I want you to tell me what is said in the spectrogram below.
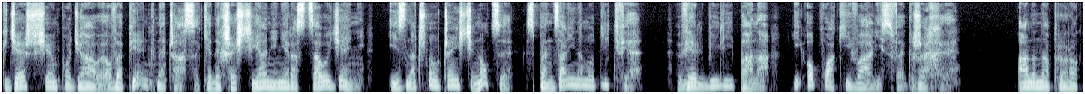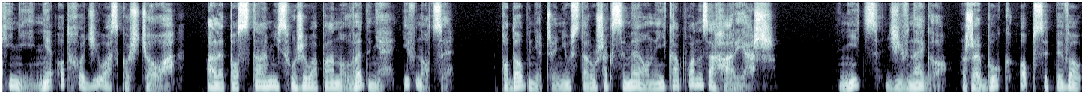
Gdzież się podziały owe piękne czasy, kiedy chrześcijanie nieraz cały dzień i znaczną część nocy spędzali na modlitwie, wielbili Pana i opłakiwali swe grzechy. Anna prorokini nie odchodziła z kościoła, ale postami służyła Panu we dnie i w nocy. Podobnie czynił staruszek Symeon i kapłan Zachariasz. Nic dziwnego, że Bóg obsypywał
